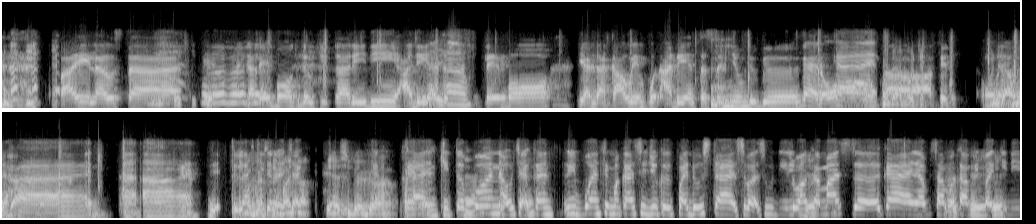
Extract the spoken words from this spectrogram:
Baiklah Ustaz. Banyak lebar kita bercerita hari ni. Ada yang Ya. tersenyum lebar. Yang dah kahwin pun ada yang tersenyum juga kan. Oh, Kan. Mudah-mudahan. ah, okay. Mudah-mudahan. Mudah-mudahan. Ha ah. Itulah terima kita kasih nak banyak Kan kita Ya. pun nak ucapkan ribuan terima kasih juga kepada Ustaz sebab sudi luangkan Ya. masa kan bersama Terima kami pagi ni.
